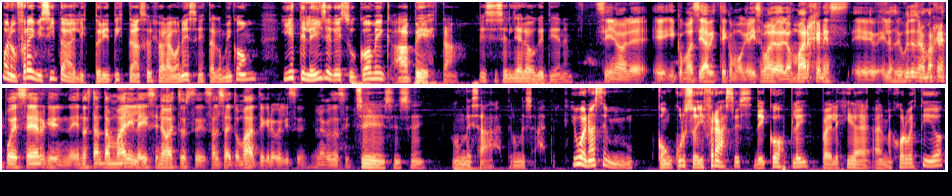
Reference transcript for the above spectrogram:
Bueno, Fry visita al historietista Sergio Aragonés en esta Comic Con y este le dice que su cómic apesta. Ese es el diálogo que tienen. Sí, no, le- eh, y como decías, viste, como que le dice, bueno, lo de los márgenes, eh, los dibujitos en los márgenes puede ser que eh, no están tan mal y le dice, no, esto es eh, salsa de tomate, creo que le dice, una cosa así. Sí, sí, sí. Un desastre, un desastre. Y bueno, hacen concurso de disfraces, de cosplay, para elegir a- al mejor vestido.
